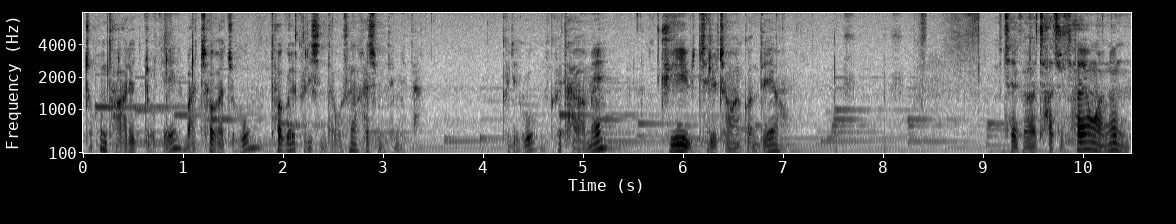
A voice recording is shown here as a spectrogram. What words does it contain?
조금 더 아래쪽에 맞춰가지고 턱을 그리신다고 생각하시면 됩니다. 그리고 그 다음에 귀의 위치를 정할 건데요. 제가 자주 사용하는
